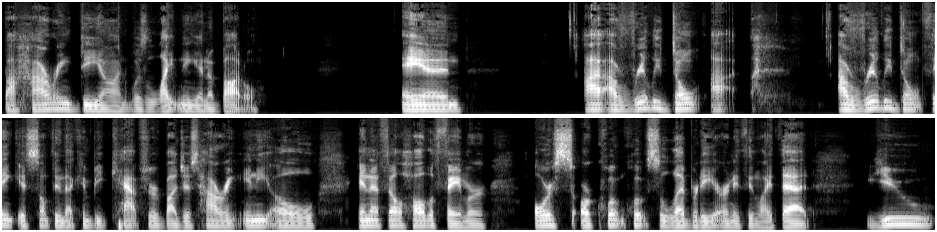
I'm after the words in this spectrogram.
by hiring Deion was lightning in a bottle. And I, I really don't I I really don't think it's something that can be captured by just hiring any old NFL Hall of Famer or or quote unquote celebrity or anything like that. You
